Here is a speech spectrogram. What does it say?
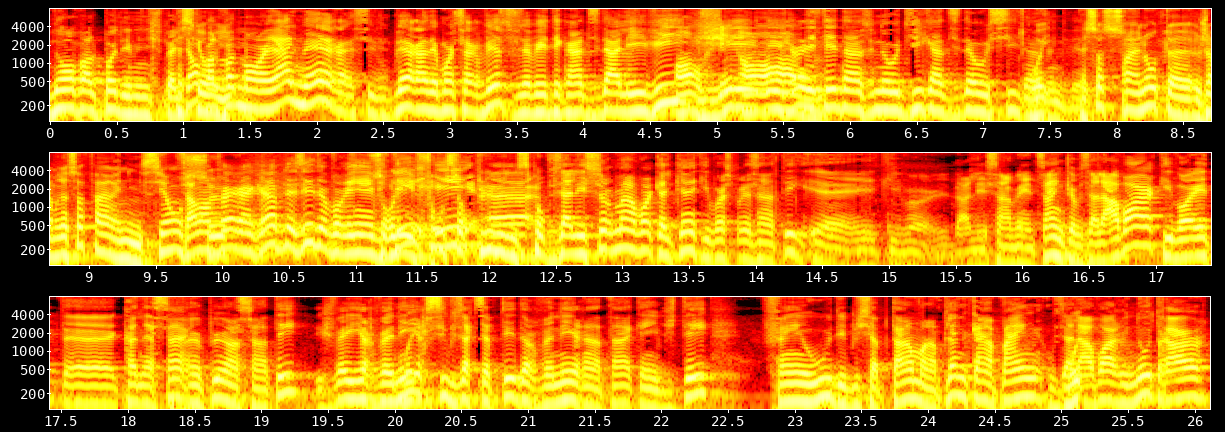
Non, on parle pas des municipalités. Parce on parle pas de Montréal, mais s'il vous plaît, rendez-moi service. Vous avez été candidat à Lévis. On J'ai on- déjà été dans une autre vie candidat aussi dans Oui. une ville. Mais ça, ce sera un autre. euh, J'aimerais ça faire une émission Ça va sur. me faire un grand plaisir de vous réinviter. Sur les faux surplus euh, municipaux. Vous allez sûrement avoir quelqu'un qui va se présenter, euh, qui va dans les 125 que vous allez avoir, qui va être euh, connaissant un peu en santé. Je vais y revenir si vous acceptez de revenir en tant qu'invité. Fin août, début septembre, en pleine campagne, vous allez Oui. avoir une autre heure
